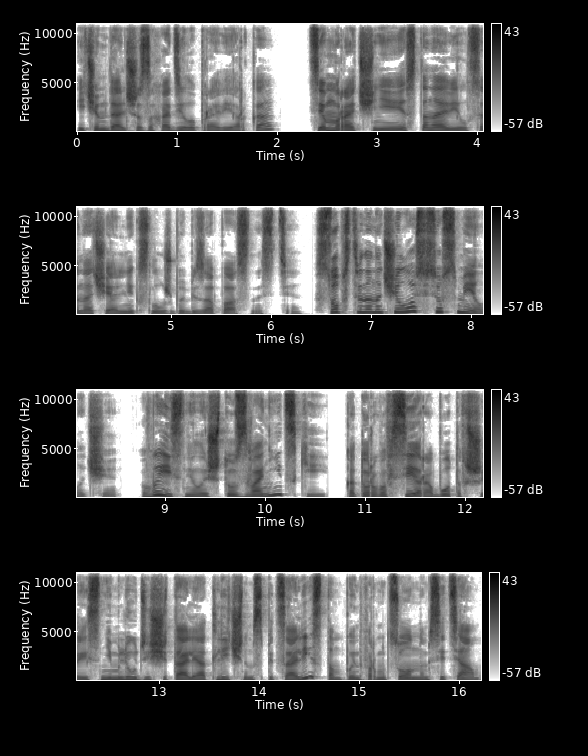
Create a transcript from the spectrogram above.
И чем дальше заходила проверка, тем мрачнее становился начальник службы безопасности. Собственно, началось все с мелочи. Выяснилось, что Звоницкий, которого все работавшие с ним люди считали отличным специалистом по информационным сетям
